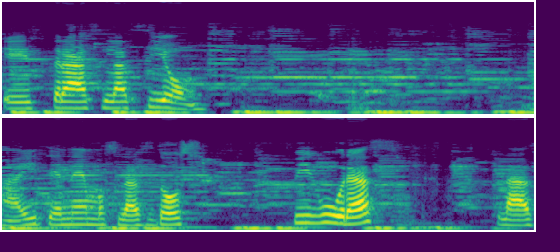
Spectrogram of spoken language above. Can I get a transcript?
es traslación. Ahí tenemos las dos figuras las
